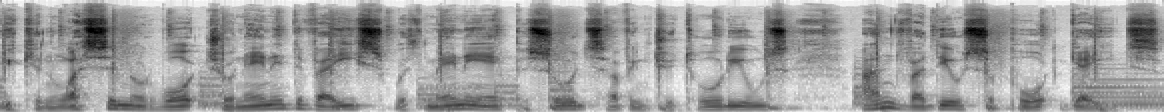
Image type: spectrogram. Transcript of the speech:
You can listen or watch on any device with many episodes having tutorials and video support guides.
